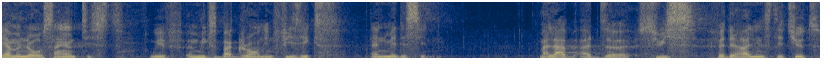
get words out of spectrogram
am a neuroscientist with a mixed background in physics and medicine. My lab at the Swiss Federal Institute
